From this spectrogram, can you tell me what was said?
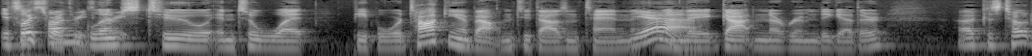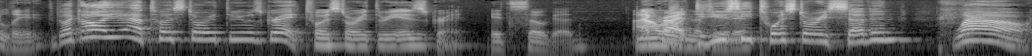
it's Toy a Story fun 3 glimpse too into what people were talking about in 2010 Yeah. when they got in a room together. Uh, because totally, they'd be like, "Oh yeah, Toy Story 3 was great. Toy Story 3 is great." It's so good. Now I cried like, Did you see Toy Story 7? Wow.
